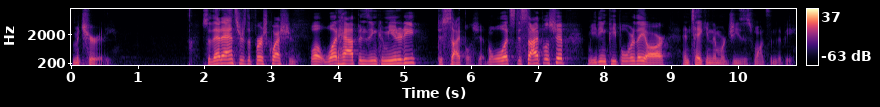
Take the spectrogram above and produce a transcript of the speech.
maturity. So that answers the first question. Well, what happens in community? Discipleship. Well, what's discipleship? Meeting people where they are and taking them where Jesus wants them to be.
